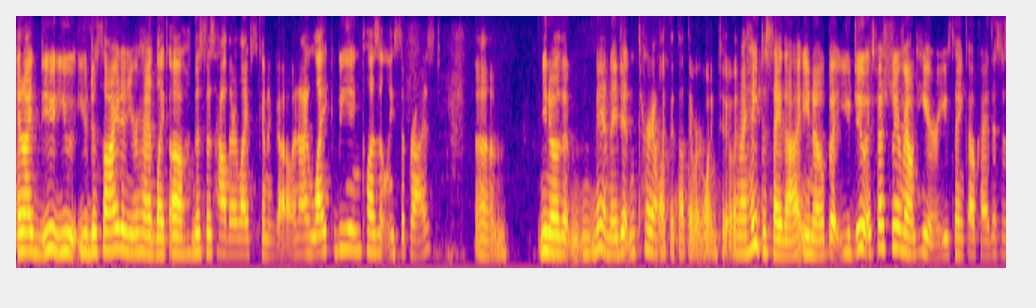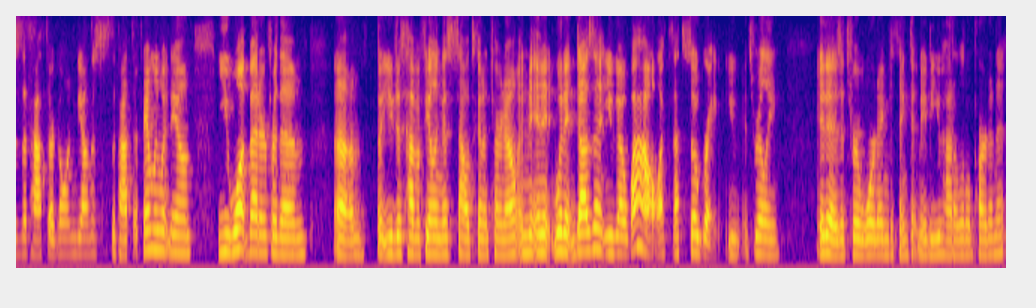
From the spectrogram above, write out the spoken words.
and I do you you decide in your head like oh this is how their life's gonna go. And I like being pleasantly surprised. Um you know that man they didn't turn out like they thought they were going to. And I hate to say that you know but you do especially around here. You think okay this is the path they're going down. This is the path their family went down. You want better for them um but you just have a feeling this is how it's going to turn out. And, and it when it doesn't you go wow like that's so great. You it's really it is. It's rewarding to think that maybe you had a little part in it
